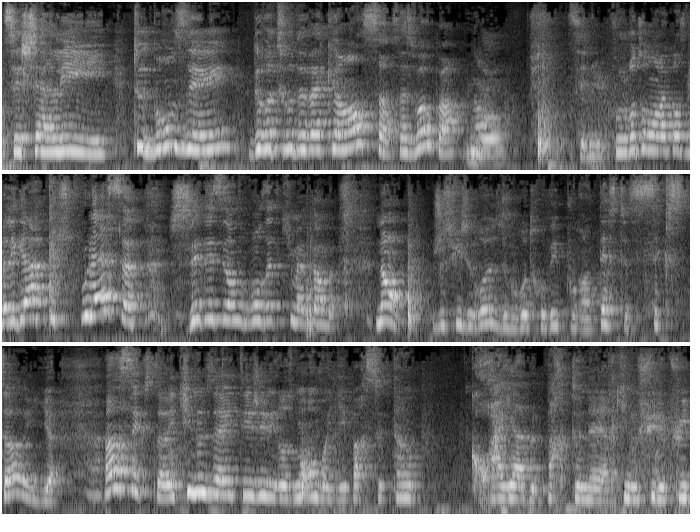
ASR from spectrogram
C'est Charlie, toute bronzée, de retour de vacances. Ça se voit ou pas? Non? C'est nul. Faut que je retourne en vacances. Ben les gars, je vous laisse J'ai des séances bronzettes qui m'attendent. Non, je suis heureuse de vous retrouver pour un test sextoy. Un sextoy qui nous a été généreusement envoyé par cet incroyable partenaire qui nous suit depuis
